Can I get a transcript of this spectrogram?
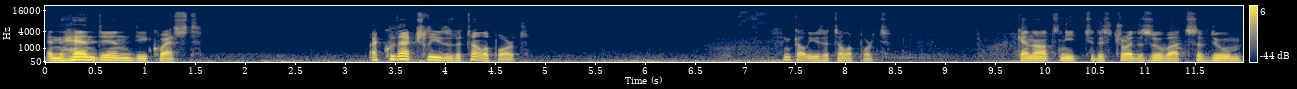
And hand in the quest. I could actually use the teleport. I think I'll use a teleport. Cannot need to destroy the Zubats of Doom.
